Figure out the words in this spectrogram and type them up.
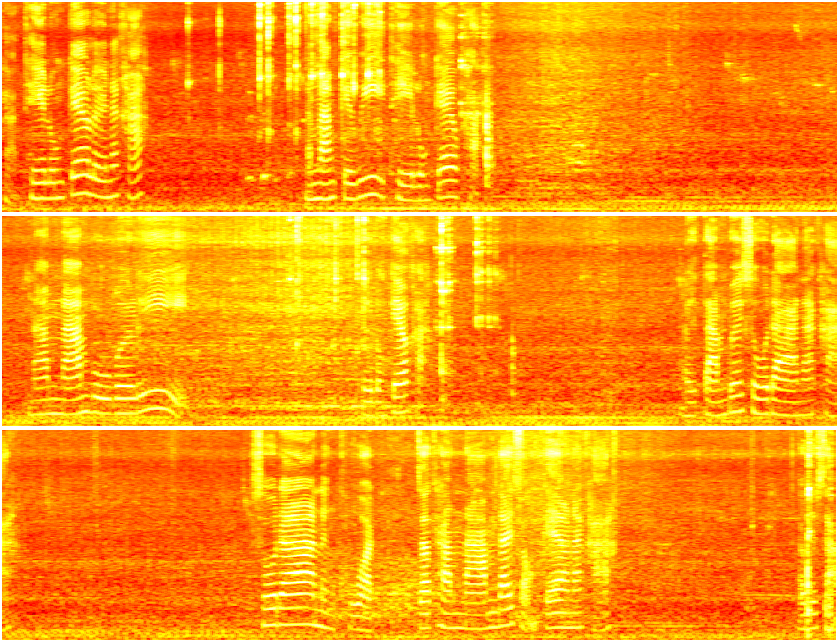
ค่ะเทลงแก้วเลยนะคะ น้ำน้ำเกวี่เทลงแก้วค่ะ น้ำน้ำบลูเบอร์รี่เทลงแก้วค่ะ เราจะตามด้วยโซดานะคะ โซดาหนึ่งขวดจะทำน้ำได้สองแก้วนะคะ เราจะสา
